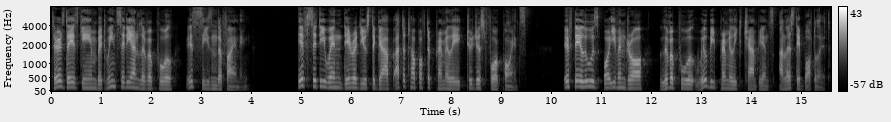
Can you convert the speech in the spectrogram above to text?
Thursday's game between City and Liverpool is season defining. If City win, they reduce the gap at the top of the Premier League to just 4 points. If they lose or even draw, Liverpool will be Premier League champions unless they bottle it.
